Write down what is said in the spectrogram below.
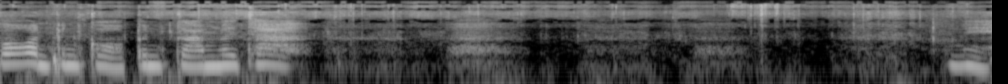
ก้อนเป็นกอบเป็นกำเลยจ้านี่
